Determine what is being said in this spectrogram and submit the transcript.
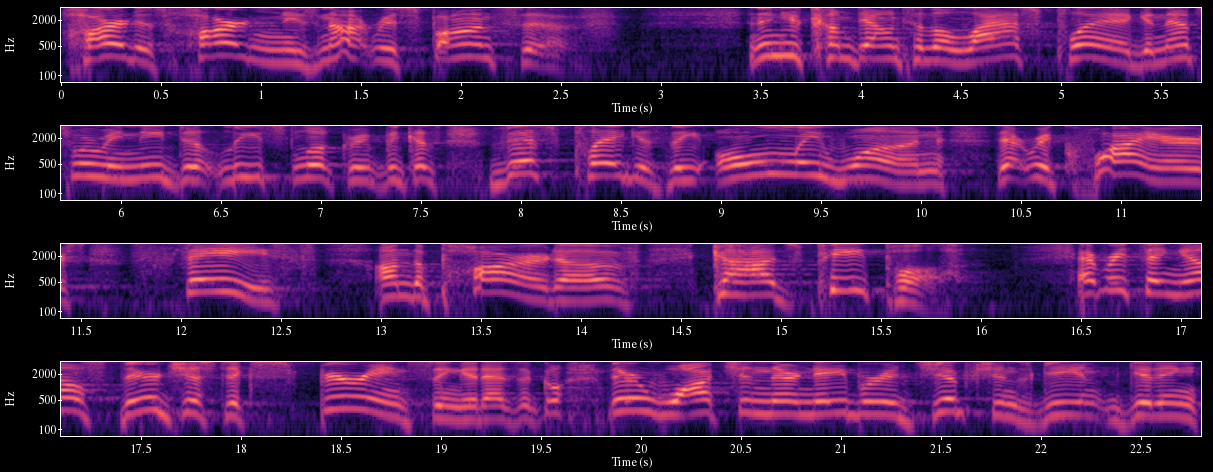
heart is hardened, he's not responsive. And then you come down to the last plague, and that's where we need to at least look because this plague is the only one that requires faith on the part of God's people. Everything else, they're just experiencing it as it goes. They're watching their neighbor Egyptians getting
